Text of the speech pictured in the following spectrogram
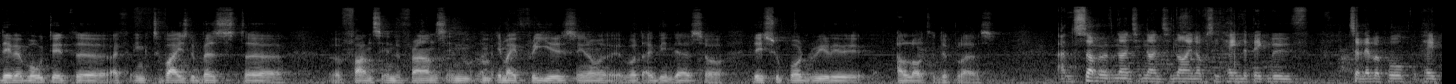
They were voted, uh, I think, twice the best. Uh, uh, fans in France in in my three years, you know, what I've been there. So they support really a lot of the players. And summer of 1999, obviously, came the big move to Liverpool. They paid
